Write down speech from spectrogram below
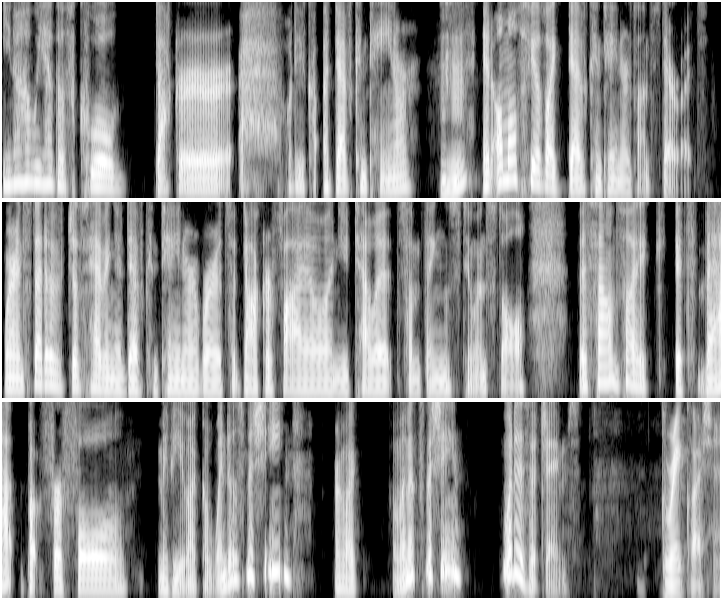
you know how we have those cool Docker, what do you call a dev container? Mm-hmm. It almost feels like dev containers on steroids, where instead of just having a dev container where it's a Docker file and you tell it some things to install, this sounds like it's that, but for full, maybe like a Windows machine or like a Linux machine. What is it, James? Great question.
